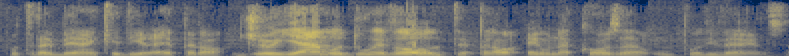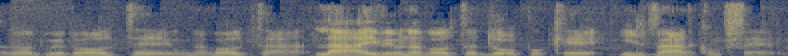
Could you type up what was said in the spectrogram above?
potrebbe anche dire, eh però gioiamo due volte, però è una cosa un po' diversa, no? Due volte una volta live e una volta dopo che il VAR conferma.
